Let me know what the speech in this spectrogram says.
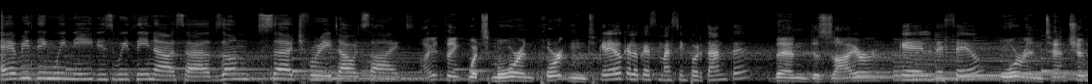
Everything we need is within ourselves. Don't search for it outside. I think what's more important Creo que lo que es más importante than desire que el deseo or intention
